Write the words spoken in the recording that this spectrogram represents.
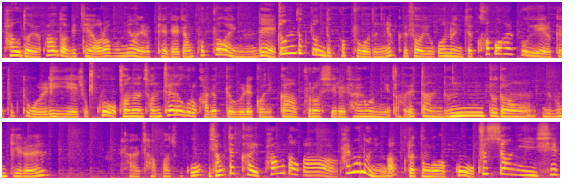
파우더예요. 파우더 밑에 열어보면 이렇게 내장 퍼프가 있는데 쫀득쫀득 퍼프거든요. 그래서 이거는 이제 커버할 부위에 이렇게 톡톡 올리기에 좋고 저는 전체적으로 가볍게 올릴 거니까 브러쉬를 사용합니다. 일단 눈두덩 유분기를 잘 잡아주고 샹테카이 파우더가 8만 원인가? 그랬던 것 같고 쿠션이 10...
